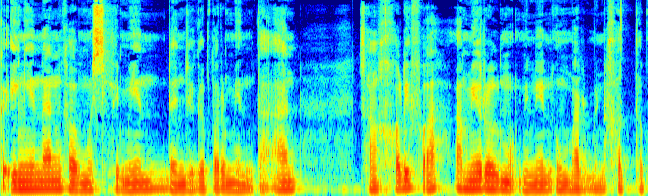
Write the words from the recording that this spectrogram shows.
keinginan kaum muslimin dan juga permintaan sang khalifah Amirul Mukminin Umar bin Khattab.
